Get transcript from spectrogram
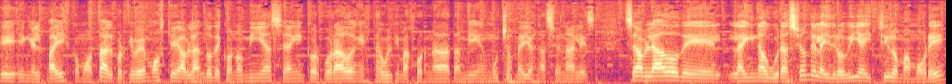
eh, en el país como tal, porque vemos que hablando de economía se han incorporado en esta última jornada también en muchos medios nacionales. Se ha hablado de la inauguración de la hidrovía Ichilo-Mamoré,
